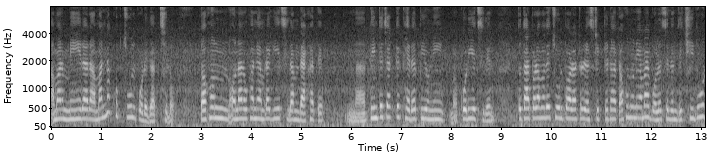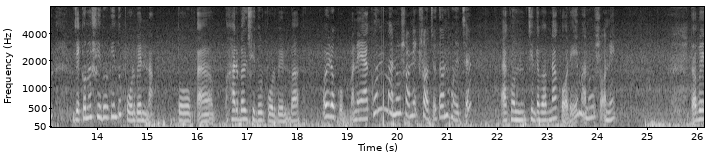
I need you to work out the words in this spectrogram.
আমার মেয়ের আর আমার না খুব চুল পড়ে যাচ্ছিল। তখন ওনার ওখানে আমরা গিয়েছিলাম দেখাতে। তিনটে চারটে থেরাপি উনি করিয়েছিলেন। তো তারপর আমাদের চুল পড়াটা রেস্ট্রিক্টেড হয়। তখন উনি আমায় বলেছিলেন যে, সিঁদুর যে কোনো সিঁদুর কিন্তু পরবেন না। তো হার্বাল সিঁদুর পরবেন বা ওই রকম মানে এখন মানুষ অনেক সচেতন হয়েছে। এখন চিন্তাভাবনা করে মানুষ অনেক। তবে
